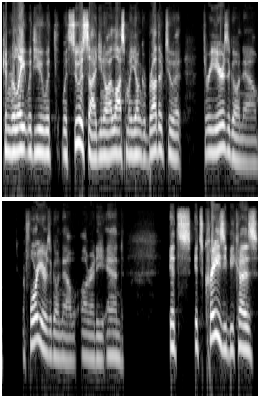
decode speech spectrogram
can relate with you with, with suicide. You know, I lost my younger brother to it three years ago now, or four years ago now already, and it's it's crazy because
